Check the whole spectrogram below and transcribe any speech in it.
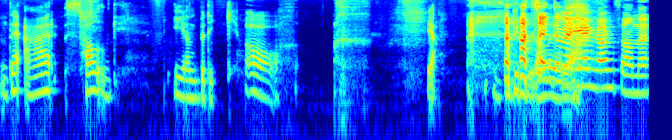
det er salg i en butikk. Du gruer Jeg deg kjente med en gang sånn Jeg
